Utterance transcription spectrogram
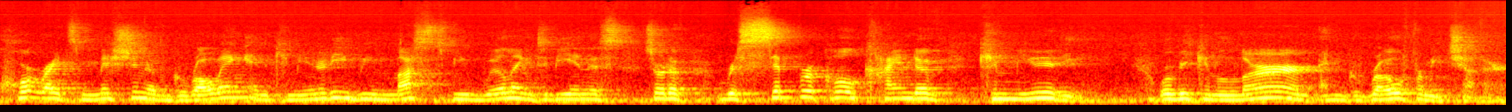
Kortright's mission of growing in community, we must be willing to be in this sort of reciprocal kind of community where we can learn and grow from each other.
